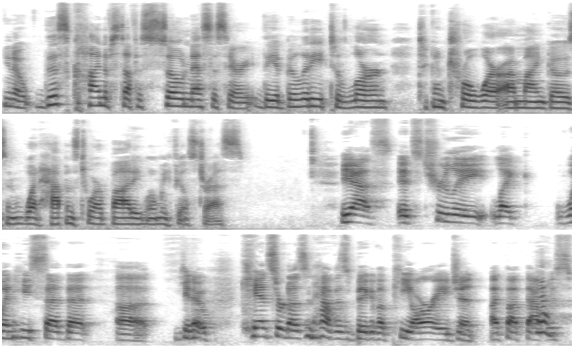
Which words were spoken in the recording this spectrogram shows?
you know, this kind of stuff is so necessary. The ability to learn to control where our mind goes and what happens to our body when we feel stress. Yes, it's truly like when he said that, uh, you know, cancer doesn't have as big of a PR agent. I thought that Yeah, was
